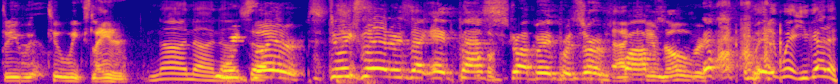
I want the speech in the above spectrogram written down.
three we- two weeks later. no, no, Two no. weeks So, later, two weeks later, he's like, "Hey, pass the strawberry preserves, I pops." came over. wait, wait, you gotta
